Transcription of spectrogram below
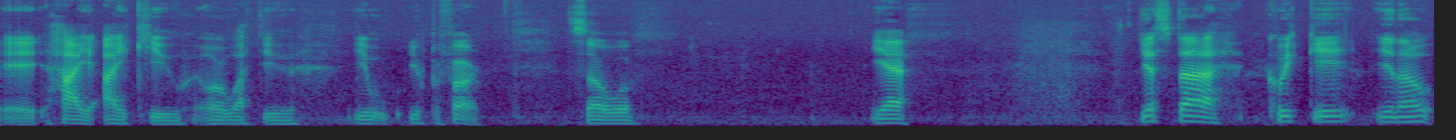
a high IQ or what you you you prefer. So yeah, just a quickie, you know,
